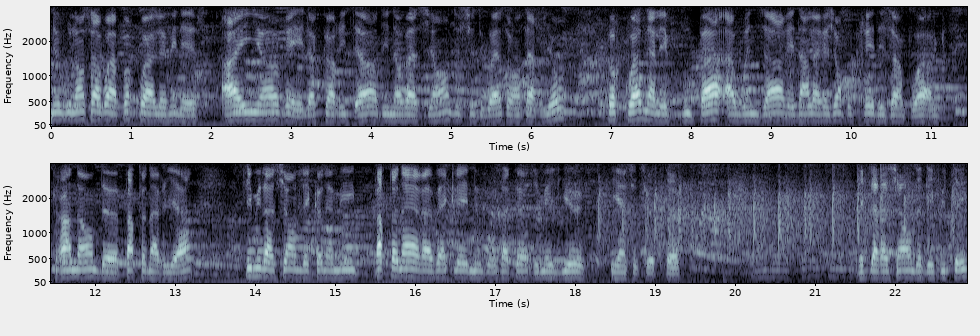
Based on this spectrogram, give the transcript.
nous voulons savoir pourquoi le ministre a ignoré le corridor d'innovation du sud-ouest de l'Ontario. Pourquoi n'allez-vous pas à Windsor et dans la région pour créer des emplois, un grand nombre de partenariats stimulation de l'économie, partenaire avec les nouveaux acteurs du milieu et ainsi de suite. Déclaration de député.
